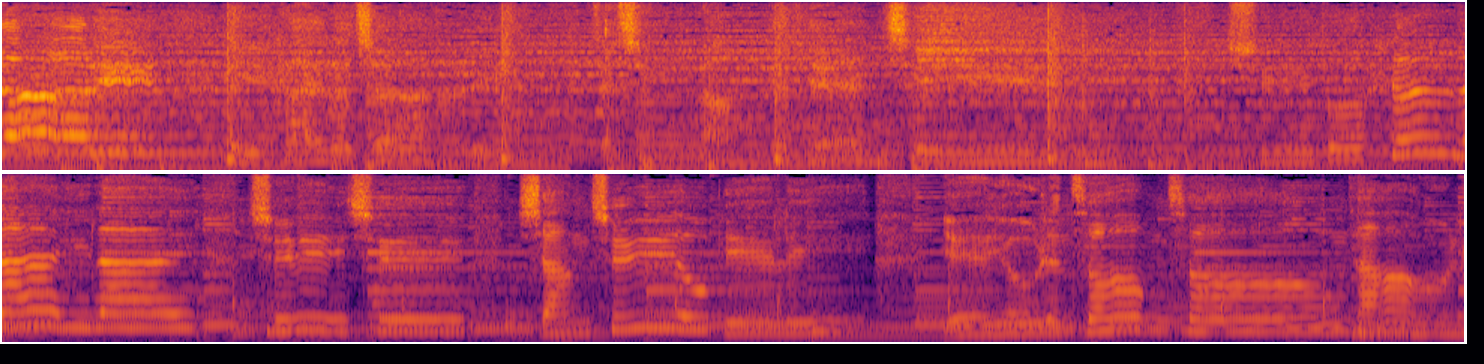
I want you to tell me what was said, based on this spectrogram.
里，离开了这里，在晴朗的天气。许多人来来。去去，相聚又别离，也有人匆匆逃离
